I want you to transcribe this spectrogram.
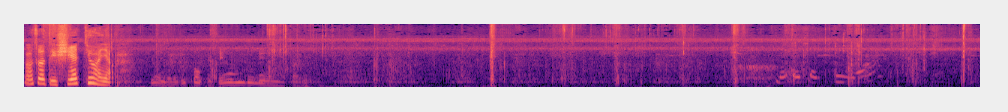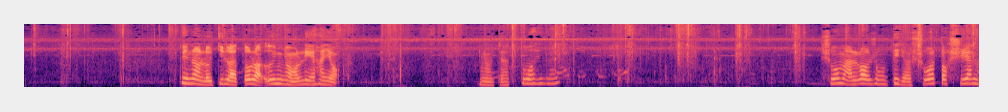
Nó ừ thì xét nhỉ Chứ là cái to cái tiếng tôi đi làm phải thế nào nó chỉ là tôi là ư nhỏ liền hay nhỏ? Nhỏ chả tua hết đấy. Số mà lo dùng thì giờ số to xe nè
